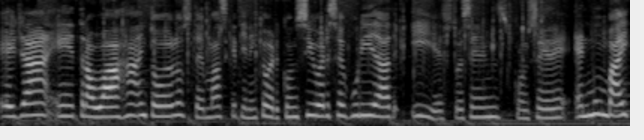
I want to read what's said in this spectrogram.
ella eh, trabaja en todos los temas que tienen que ver con ciberseguridad y esto es en, con sede en Mumbai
